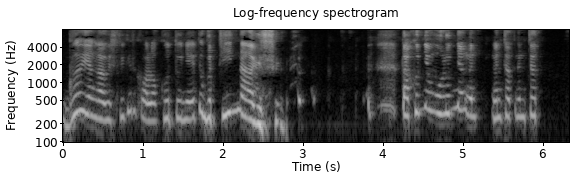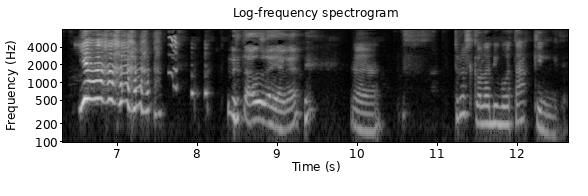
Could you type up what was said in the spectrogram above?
Gue yang nggak habis pikir kalau kutunya itu betina gitu. Takutnya mulutnya nge- ngencet-ngencet. Ya! Lu tahu lah ya kan? Nah terus kalau dibotakin gitu.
